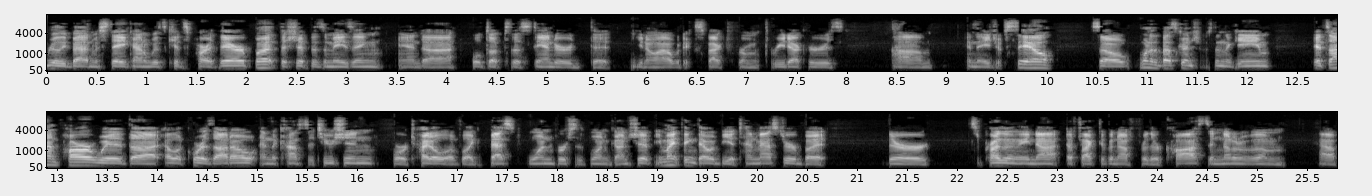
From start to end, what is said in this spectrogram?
really bad mistake on WizKid's part there, but the ship is amazing and uh, holds up to the standard that you know I would expect from three deckers um, in the Age of Sail. So one of the best gunships in the game. It's on par with uh, El Acorazado and the Constitution for title of like best one versus one gunship. You might think that would be a 10 master, but they're surprisingly not effective enough for their cost, and none of them have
